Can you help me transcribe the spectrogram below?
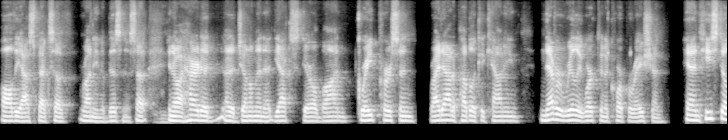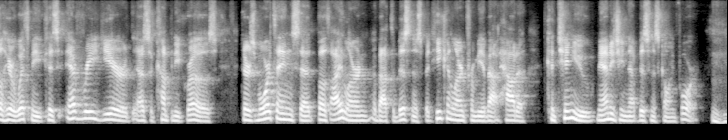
all the aspects of running a business. Uh, mm-hmm. You know, I hired a, a gentleman at Yext, Darryl Bond, great person, right out of public accounting, never really worked in a corporation. And he's still here with me because every year as a company grows, there's more things that both I learn about the business, but he can learn from me about how to continue managing that business going forward. Mm-hmm.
